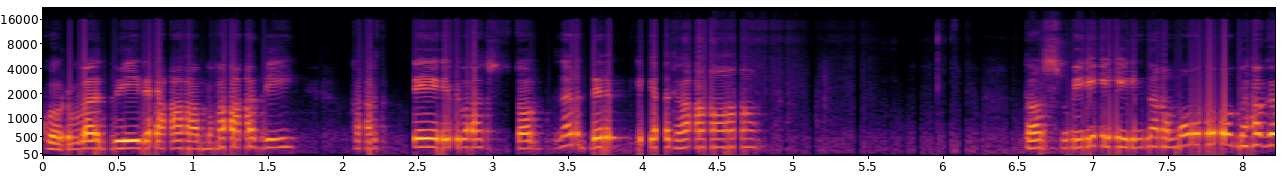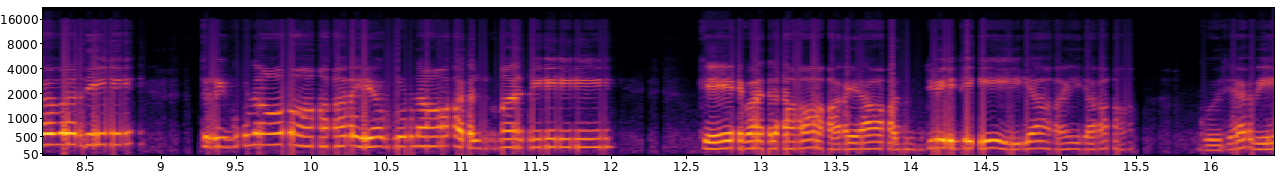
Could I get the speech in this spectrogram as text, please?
കുർവദ്ഭിരാഭാതി कर्तेव स्वप्नदृग्यथा तस्मै नमो भगवते त्रिगुणाय गुणात्मने। केवलाय द्वितीयाय गुरवे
